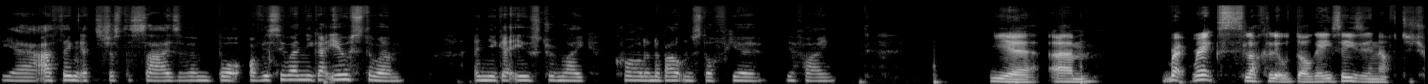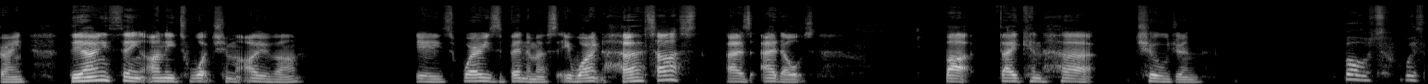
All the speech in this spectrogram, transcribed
Yeah, I think it's just the size of him. But obviously, when you get used to him, and you get used to him like crawling about and stuff, you you're fine. Yeah, um, Re- Rex is like a little dog. He's easy enough to train. The only thing I need to watch him over is where he's venomous. It won't hurt us as adults, but they can hurt children. But with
